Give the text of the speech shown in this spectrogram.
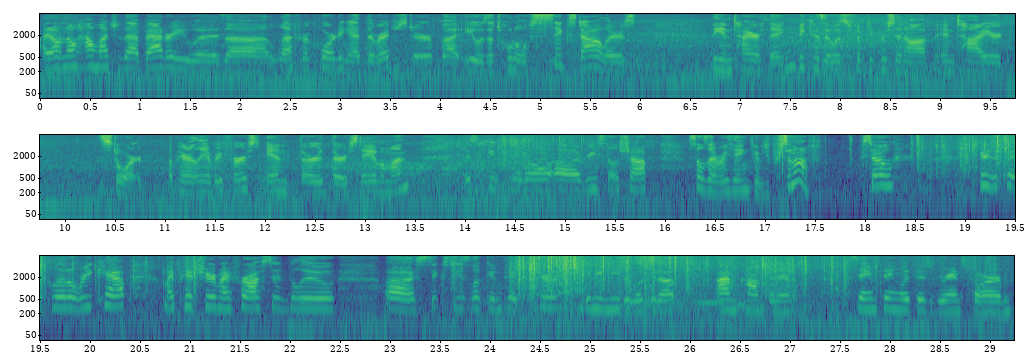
I don't know how much of that battery was uh, left recording at the register, but it was a total of $6 the entire thing because it was 50% off entire store. Apparently every first and third Thursday of a month, this cute little uh, resale shop sells everything 50% off. So here's a quick little recap. My picture, my frosted blue uh, 60s looking picture. Didn't need to look it up. I'm confident. Same thing with this Grant's Farm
